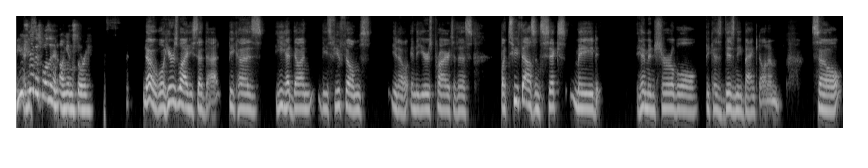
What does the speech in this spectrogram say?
Are you and sure this wasn't an onion story? No. Well, here's why he said that because he had done these few films, you know, in the years prior to this, but 2006 made him insurable because Disney banked on him. So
